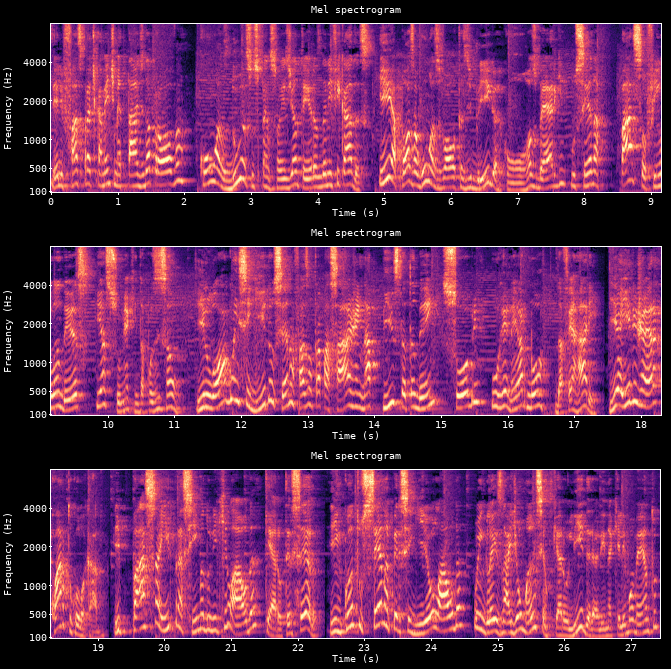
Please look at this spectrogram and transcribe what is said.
ele faz praticamente metade da prova com as duas suspensões dianteiras danificadas. E após algumas voltas de briga com o Rosberg, o Senna passa o finlandês e assume a quinta posição. E logo em seguida o Senna faz a ultrapassagem na pista também sobre o René Arnoux da Ferrari. E aí ele já era quarto colocado e passa a ir para cima do Nick Lauda, que era o terceiro. E enquanto o Senna perseguia o Lauda, o inglês Nigel Mansell, que era o líder ali naquele momento,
